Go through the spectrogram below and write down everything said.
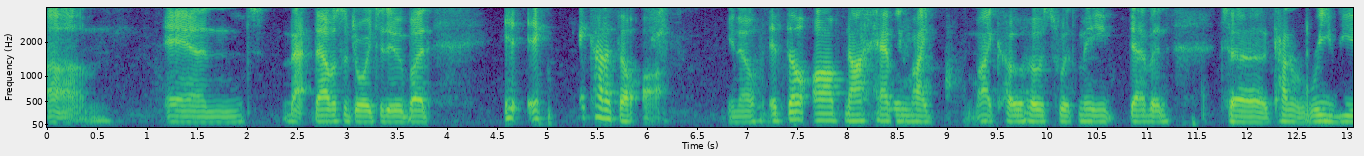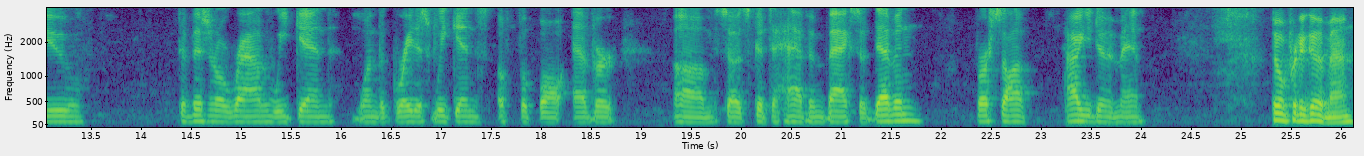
um, and that that was a joy to do. But it it, it kind of felt off you know, it felt off not having my my co-host with me, Devin, to kind of review divisional round weekend, one of the greatest weekends of football ever. Um, so it's good to have him back. So Devin, first off, how are you doing, man? Doing pretty good, man.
